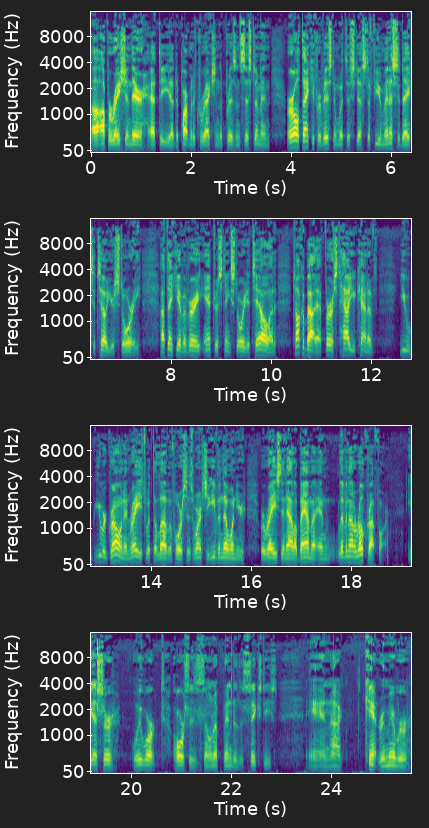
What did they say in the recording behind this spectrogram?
uh, operation there at the uh, Department of Correction, the prison system. And Earl, thank you for visiting with us just a few minutes today to tell your story. I think you have a very interesting story to tell. Uh, talk about at first how you kind of you you were grown and raised with the love of horses, weren't you? Even though when you were raised in Alabama and living on a row crop farm. Yes, sir. We worked horses on up into the 60s, and I can't remember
